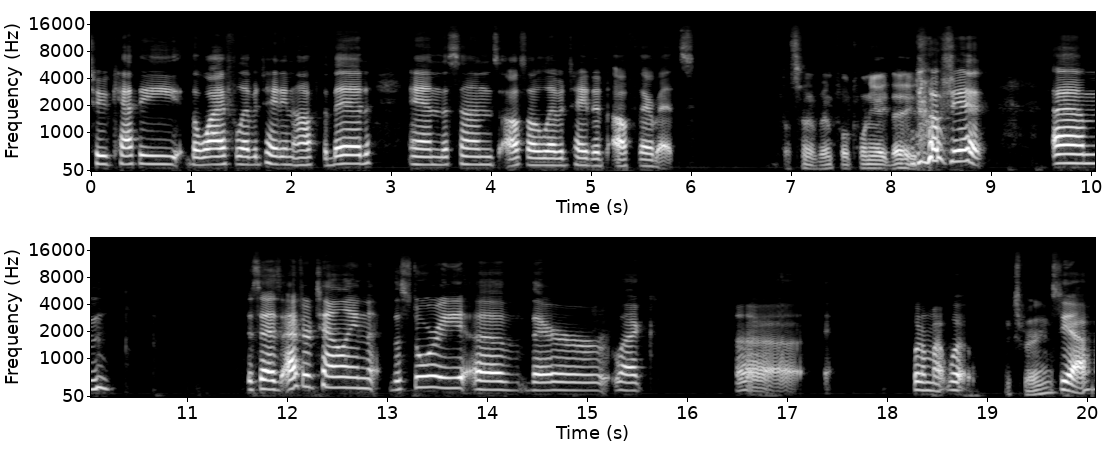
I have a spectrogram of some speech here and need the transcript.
to Kathy, the wife, levitating off the bed, and the sons also levitated off their beds. That's an eventful 28 days. Oh shit. Um it says after telling the story of their like uh what am I what Experience? yeah.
